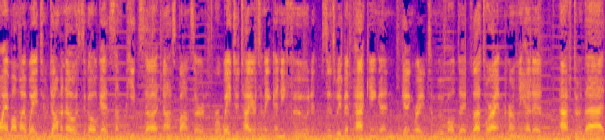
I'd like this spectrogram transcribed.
On my way to Domino's to go get some pizza, not sponsored. We're way too tired to make any food since we've been packing and getting ready to move all day. So that's where I am currently headed. After that,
